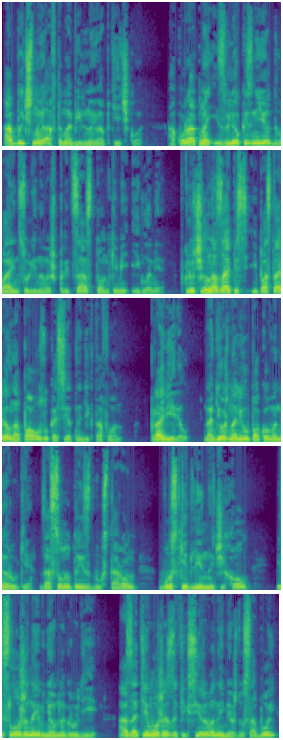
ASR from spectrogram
обычную автомобильную аптечку. Аккуратно извлек из нее два инсулиновых шприца с тонкими иглами. Включил на запись и поставил на паузу кассетный диктофон. Проверил, надежно ли упакованы руки, засунутые с двух сторон в узкий длинный чехол и сложенные в нем на груди, а затем уже зафиксированные между собой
